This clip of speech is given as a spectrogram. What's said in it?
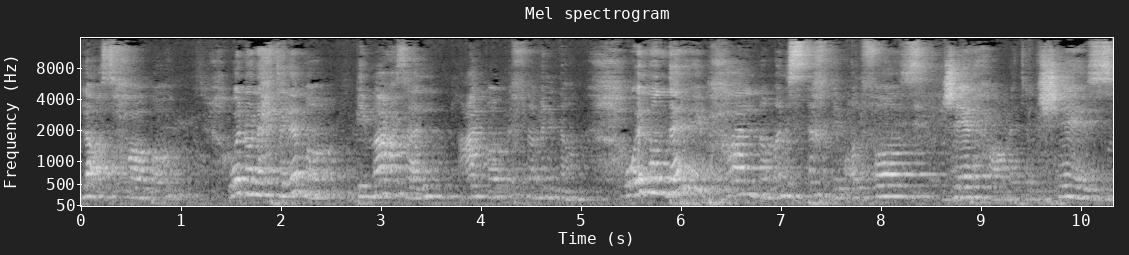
لأصحابها وإنه نحترمها بمعزل عن موقفنا منها وإنه ندرب حالنا ما نستخدم ألفاظ جارحة مثل شاذ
